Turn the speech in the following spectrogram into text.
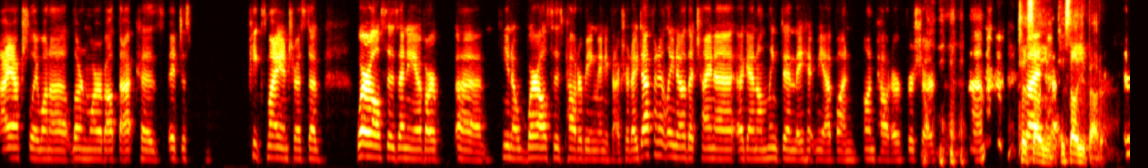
I actually want to learn more about that because it just piques my interest of where else is any of our uh, you know where else is powder being manufactured i definitely know that china again on linkedin they hit me up on on powder for sure um, to but, sell you to sell you powder to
